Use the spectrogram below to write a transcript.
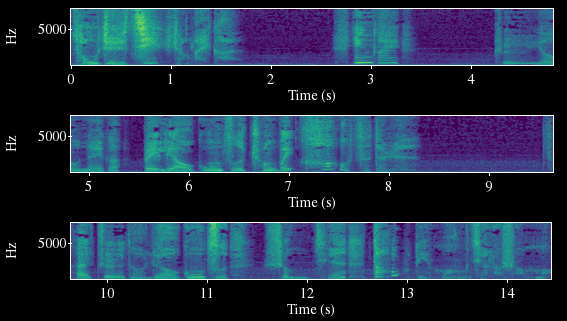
从日记上来看，应该。只有那个被廖公子称为耗子的人，才知道廖公子生前到底梦见了什么。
